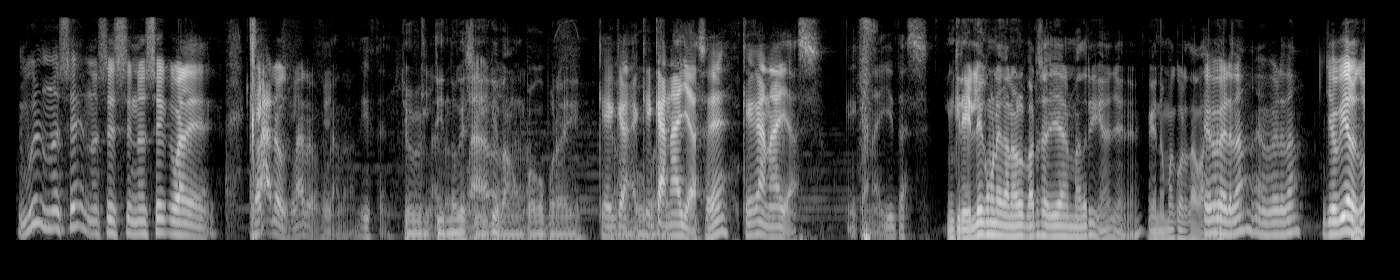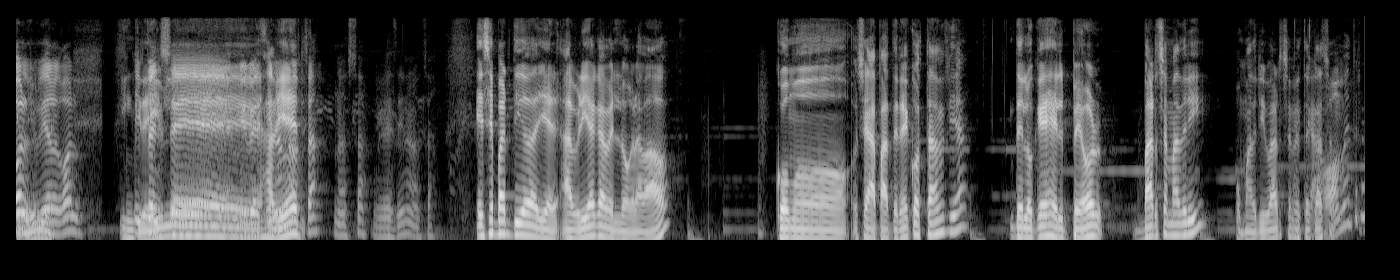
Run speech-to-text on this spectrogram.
Bueno, no sé, no sé, no sé cuál es. Claro, claro, claro, dicen. Yo Claro, entiendo que sí, que van un poco por ahí. Qué, ca- ahí. canallas, ¿eh? Qué canallas. Qué canallitas. Increíble cómo le ganó el Barça ayer al Madrid, ayer, ¿eh? que no me acordaba. Es de verdad, es verdad. Yo vi el gol, vi Increíble. el gol. Increíble, Y pensé, mi vecino Javier. no está, no está, mi vecino no está. Ese partido de ayer habría que haberlo grabado como, o sea, para tener constancia de lo que es el peor Barça-Madrid, o Madrid-Barça en este caso, ¿Cagómetro?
